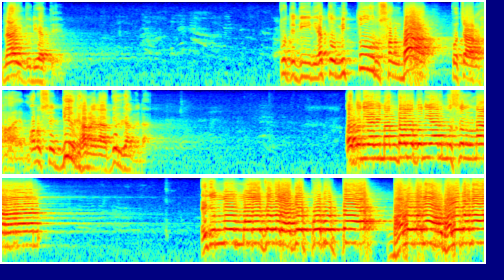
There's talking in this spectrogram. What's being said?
নাই দুনিয়াতে। প্রতিদিন এত মৃত্যুর সংবাদ প্রচার হয়, মানুষের দিল ঘামে না, দিল ঘামে না। ও দুনিয়ার ইমানদার, ও দুনিয়ার মুসলমান এই জন্য মারা যাওয়ার আগে কবরটা ভালো বানাও ভালো বানাও।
